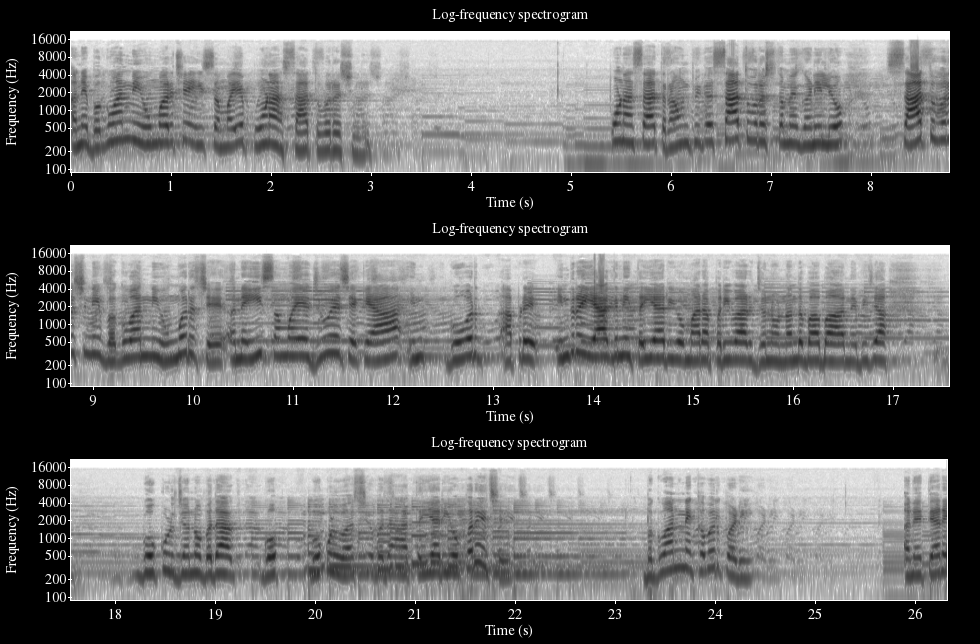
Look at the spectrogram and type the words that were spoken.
અને ભગવાનની ઉંમર છે એ સમયે પૂણા સાત વર્ષની. પોણા સાત, રાઉન્ડ ફિગર સાત વર્ષ તમે ગણી લ્યો. સાત વર્ષની ભગવાનની ઉંમર છે અને એ સમયે જુએ છે કે આ ગોવર્ધ ગોવર આપણે ઇન્દ્રયાગની તૈયારીઓ મારા પરિવારજનો નંદ બાબા અને બીજા ગોકુળજનો બધા ગોકુળવાસીઓ બધા આ તૈયારીઓ કરે છે. ભગવાનને ખબર પડી અને ત્યારે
